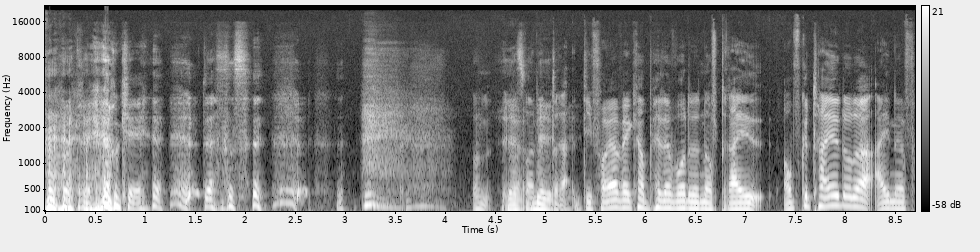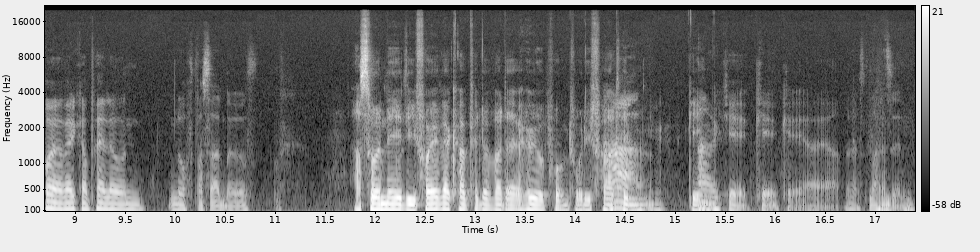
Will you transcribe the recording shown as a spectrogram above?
Okay, okay. Das ist. Und Ja, das waren nee. drei, die Feuerwehrkapelle wurde dann auf drei aufgeteilt oder eine Feuerwehrkapelle und noch was anderes? Achso, nee, die Feuerwehrkapelle war der Höhepunkt, wo die Fahrt Ah. Hinging. Ah, okay, okay, okay, ja, ja, das macht Sinn.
